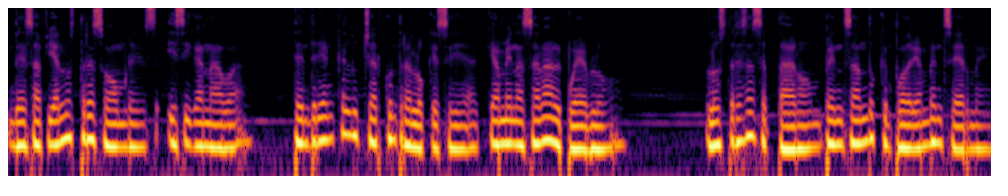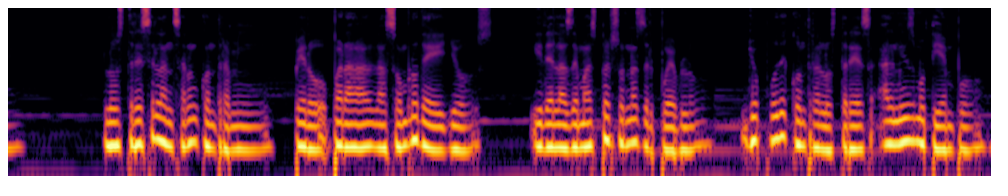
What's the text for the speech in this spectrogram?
desafié a los tres hombres y si ganaba, tendrían que luchar contra lo que sea que amenazara al pueblo. Los tres aceptaron pensando que podrían vencerme, los tres se lanzaron contra mí, pero para el asombro de ellos y de las demás personas del pueblo, yo pude contra los tres al mismo tiempo.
